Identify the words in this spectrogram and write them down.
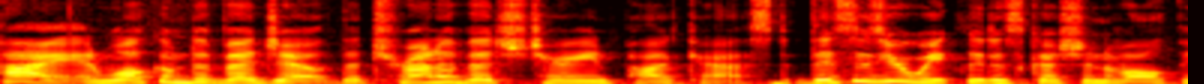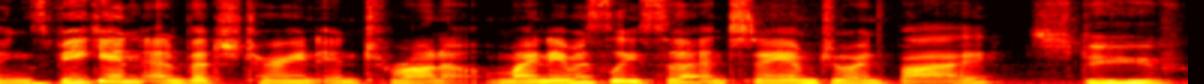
Hi, and welcome to Veg Out, the Toronto Vegetarian Podcast. This is your weekly discussion of all things vegan and vegetarian in Toronto. My name is Lisa, and today I'm joined by, Steve.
